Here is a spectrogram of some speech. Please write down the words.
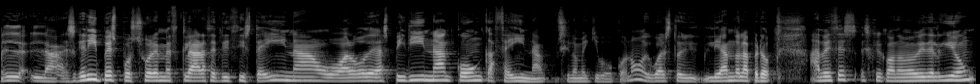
las gripes, pues suelen mezclar acetilcisteína o algo de aspirina con cafeína, si no me equivoco, ¿no? Igual estoy liándola, pero a veces es que cuando me voy del guion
